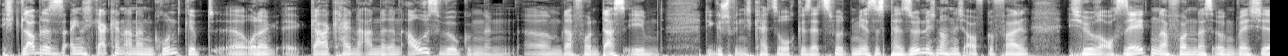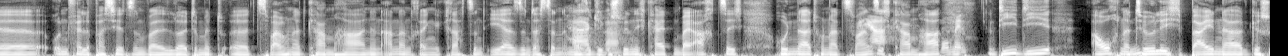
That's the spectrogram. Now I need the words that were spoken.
ich glaube, dass es eigentlich gar keinen anderen Grund gibt äh, oder äh, gar keine anderen Auswirkungen ähm, davon, dass eben die Geschwindigkeit so hoch gesetzt wird. Mir ist es persönlich noch nicht aufgefallen. Ich höre auch selten davon, dass irgendwelche Unfälle passiert sind, weil Leute mit äh, 200 km/h in einen anderen reingekracht sind. Eher sind das dann immer Ja, so die klar. Geschwindigkeiten bei 80, 100, 120 Ja, km/h. Die, die auch Mhm. natürlich bei einer Gesch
